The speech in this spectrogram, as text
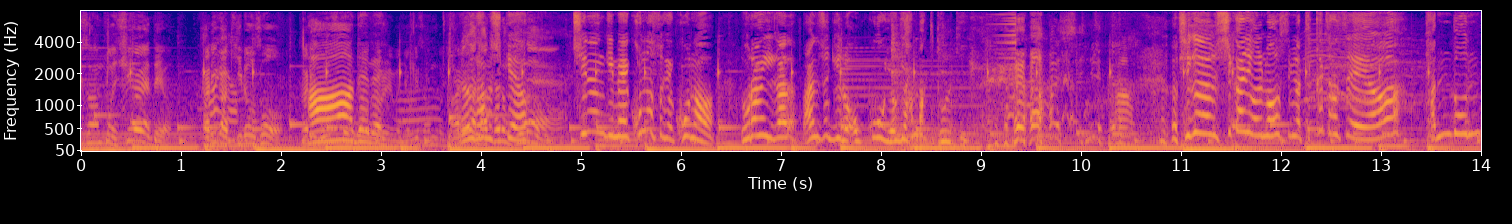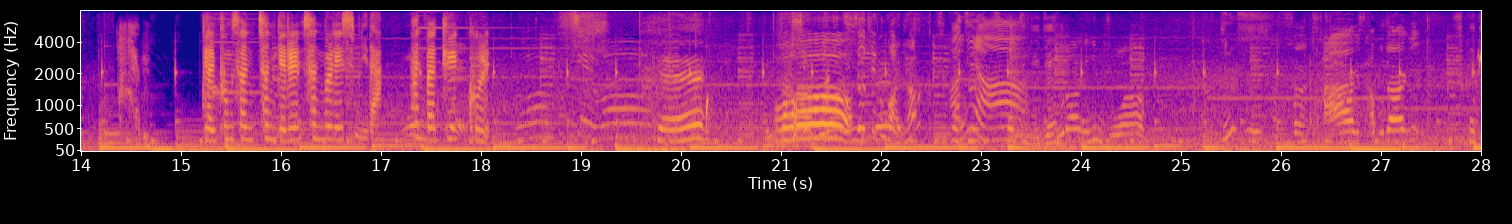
여기서 한번 쉬어야 돼요. 다리가 길어서 다리 아, 못 네네. 여기서 한번 쉬어야 여기서 한번 나처럼 쉴게요. 기네. 쉬는 김에 코너 속의 코너. 노랑이가 만수기를 업고 여기 한 바퀴 돌기. 아. 지금 시간이 얼마 없습니다. 티카 찬스예요. 단돈. 별풍선 1000개를 선물했습니다. 한 바퀴 콜. 이렇게. 어. 찢어지는 거 아니야? 아니야. 이제 노랑이 힘 좋아 자기 사부자기 스쿼트.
